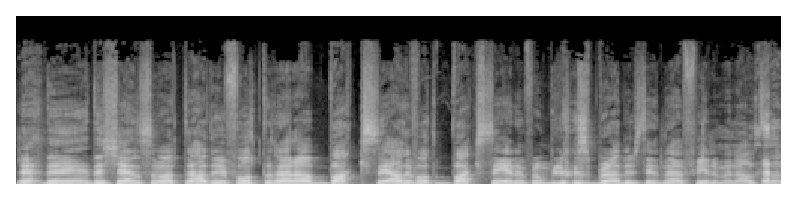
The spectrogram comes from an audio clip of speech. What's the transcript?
det, det, det känns som att hade vi fått den här backscenen, hade vi fått backscenen från Blues Brothers i den här filmen alltså.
